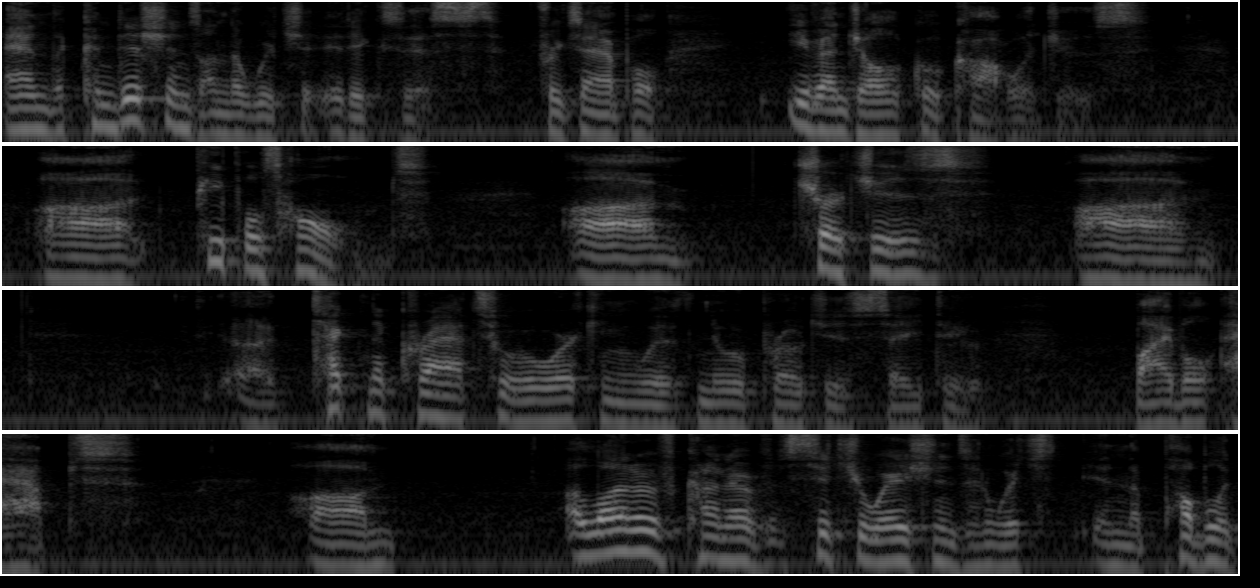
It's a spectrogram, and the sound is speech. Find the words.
and the conditions under which it exists. For example, evangelical colleges, uh, people's homes, um, churches, um, uh, technocrats who are working with new approaches, say to Bible apps, um, a lot of kind of situations in which in the public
